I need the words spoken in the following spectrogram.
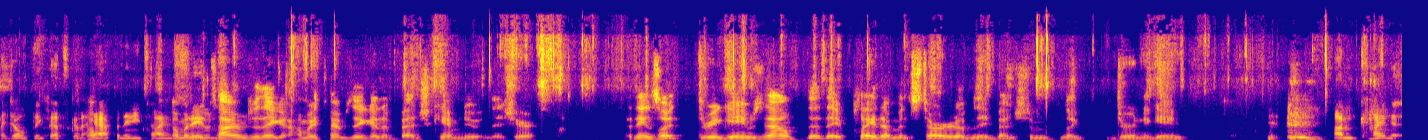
I don't think that's going to happen anytime How many soon. times are they? How many times are they going to bench Cam Newton this year? I think it's like three games now that they played him and started him. And they benched him like during the game. I'm kind of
